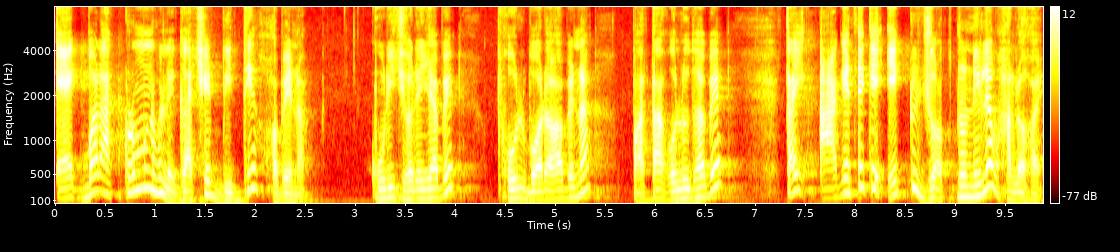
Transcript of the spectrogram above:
একবার আক্রমণ হলে গাছের বৃদ্ধি হবে না। কুঁড়ি ঝরে যাবে, ফুল বড় হবে না, পাতা হলুদ হবে। তাই আগে থেকে একটু যত্ন নিলে ভালো হয়।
